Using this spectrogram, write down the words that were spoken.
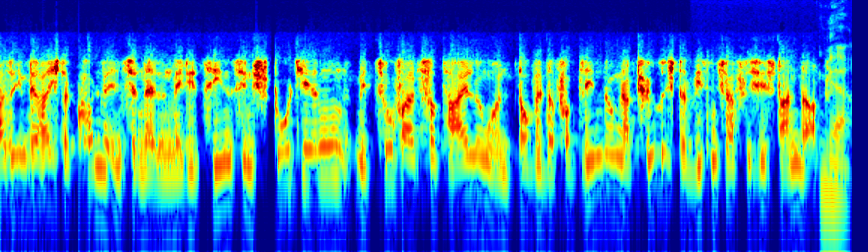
Also im Bereich der konventionellen Medizin sind Studien mit Zufallsverteilung und doppelter Verblindung natürlich der wissenschaftliche Standard. Ja.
